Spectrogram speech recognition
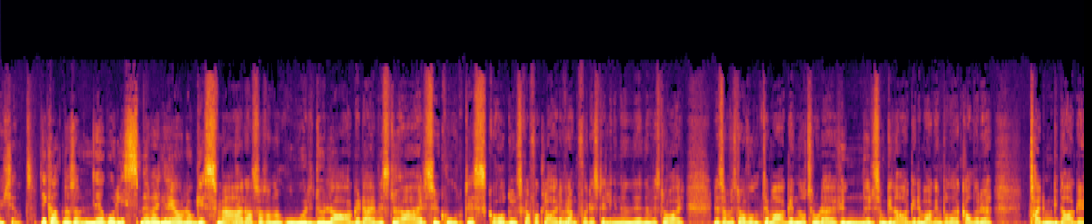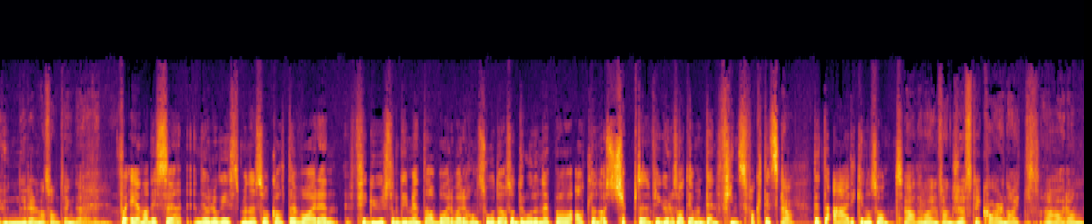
ukjent. De kalte det noe sånn neogolisme, var det ikke det? Neologisme er altså sånne ord du lager deg hvis du er psykotisk psykotisk, og du skal forklare vrangforestillingene dine hvis du har, liksom, hvis du har vondt i magen og tror det er hunder som gnager i magen på deg, kaller du tarmgnagehunder eller noe sånt. En... For en av disse neologismene såkalte var en figur som de mente bare var i hans hode, og så dro du ned på Outland og kjøpte den figuren og sa at ja, men den fins faktisk. Ja. Dette er ikke noe sånt. Ja, det var en sånn Justy Car Night. Jeg har, han,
